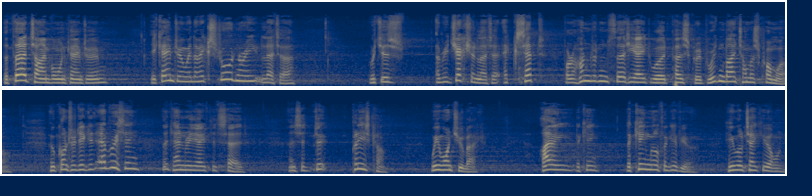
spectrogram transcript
The third time Vaughan came to him, he came to him with an extraordinary letter which is a rejection letter, except for a 138 word postscript written by Thomas Cromwell, who contradicted everything that Henry VIII had said. And said, Please come. We want you back. I, the king, the king will forgive you. He will take you on.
